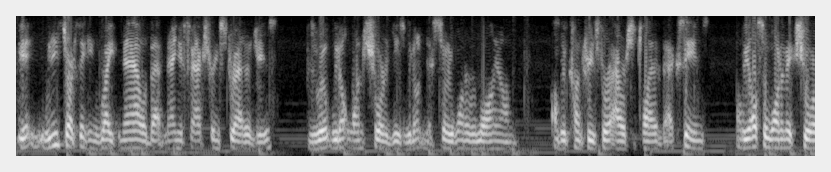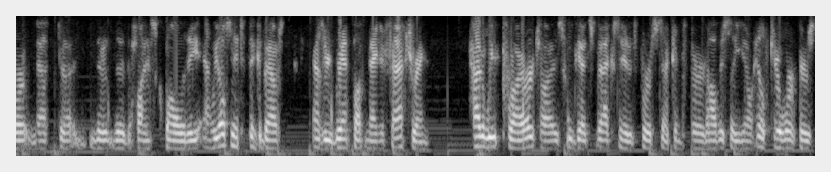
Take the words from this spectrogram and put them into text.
we, need to start thinking right now about manufacturing strategies because we, we don't want shortages. We don't necessarily want to rely on other countries for our supply of vaccines. And we also want to make sure that uh, they're, they're the highest quality. And we also need to think about, as we ramp up manufacturing, how do we prioritize who gets vaccinated first, second, third? Obviously, you know, healthcare workers,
